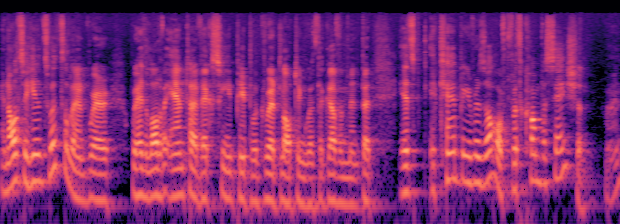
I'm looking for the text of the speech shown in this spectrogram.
And also here in Switzerland, where we had a lot of anti vaccine people gridlocking with the government. But it can be resolved with conversation, right?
